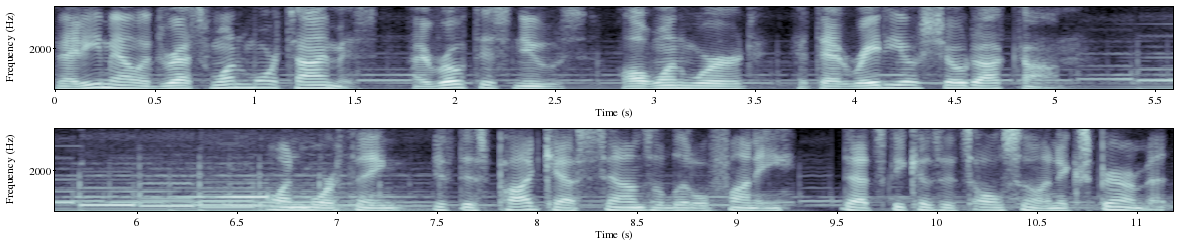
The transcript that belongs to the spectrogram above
That email address one more time is I wrote this news, all one word, at thatradioshow.com. One more thing if this podcast sounds a little funny, that's because it's also an experiment.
